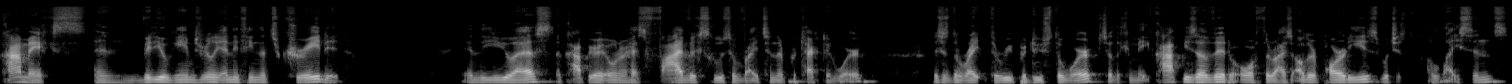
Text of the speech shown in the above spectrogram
comics, and video games, really anything that's created. In the US, a copyright owner has five exclusive rights in their protected work. This is the right to reproduce the work so they can make copies of it or authorize other parties, which is a license,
